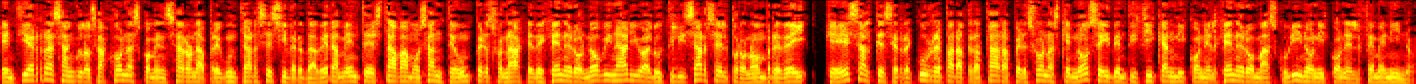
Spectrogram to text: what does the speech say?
en tierras anglosajonas comenzaron a preguntarse si verdaderamente estábamos ante un personaje de género no binario al utilizarse el pronombre they, que es al que se recurre para tratar a personas que no se identifican ni con el género masculino ni con el femenino.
